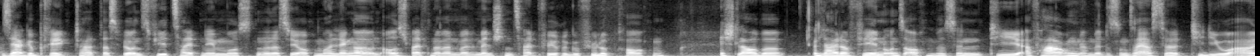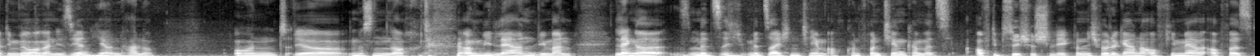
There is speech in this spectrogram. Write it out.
sehr geprägt hat, dass wir uns viel Zeit nehmen mussten und dass sie auch immer länger und ausschweifender werden, weil Menschen Zeit für ihre Gefühle brauchen. Ich glaube, leider fehlen uns auch ein bisschen die Erfahrungen damit. Das ist unser erster TDOA, den wir mhm. organisieren hier in Halle. Und wir müssen noch irgendwie lernen, wie man länger mit sich mit solchen Themen auch konfrontieren kann, weil es auf die Psyche schlägt. Und ich würde gerne auch viel mehr auch was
